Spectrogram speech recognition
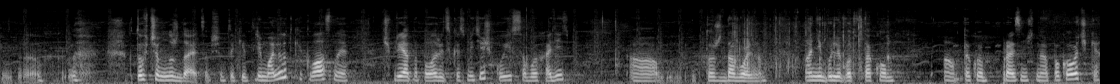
кто в чем нуждается. В общем, такие три малютки классные, очень приятно положить косметичку и с собой ходить, а, тоже довольна. Они были вот в таком, а, в такой праздничной упаковочке.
